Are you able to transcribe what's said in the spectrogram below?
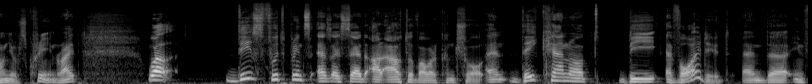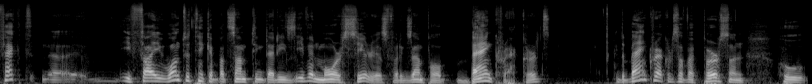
on your screen right? Well these footprints as i said are out of our control and they cannot be avoided and uh, in fact uh, if I want to think about something that is even more serious, for example, bank records, the bank records of a person who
